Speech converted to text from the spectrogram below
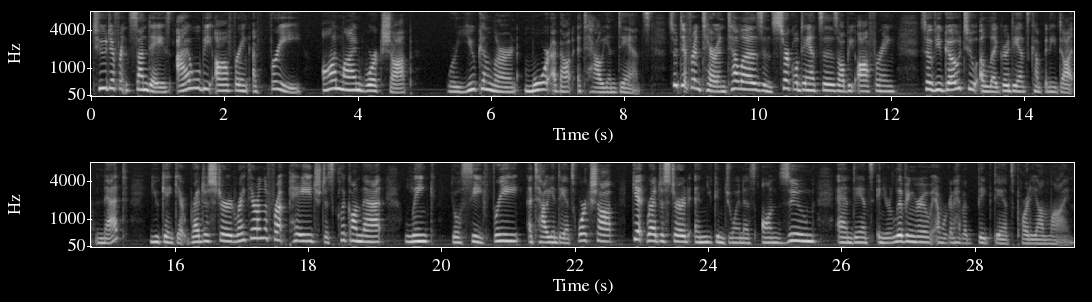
two different Sundays, I will be offering a free online workshop where you can learn more about Italian dance. So, different tarantellas and circle dances I'll be offering. So, if you go to allegrodancecompany.net, you can get registered right there on the front page. Just click on that link. You'll see free Italian dance workshop. Get registered, and you can join us on Zoom and dance in your living room. And we're going to have a big dance party online.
